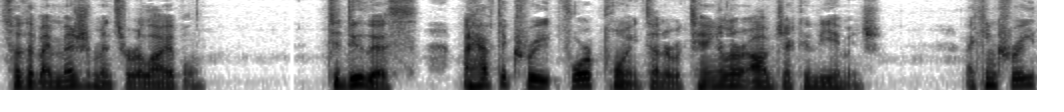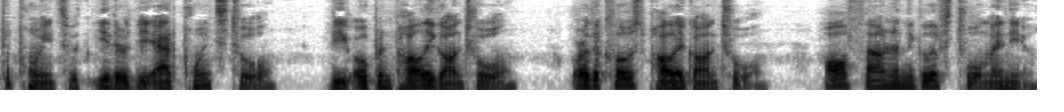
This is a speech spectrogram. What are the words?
so that my measurements are reliable. To do this, I have to create four points on a rectangular object in the image. I can create the points with either the Add Points tool, the Open Polygon tool, or the Closed Polygon tool, all found in the Glyphs tool menu.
